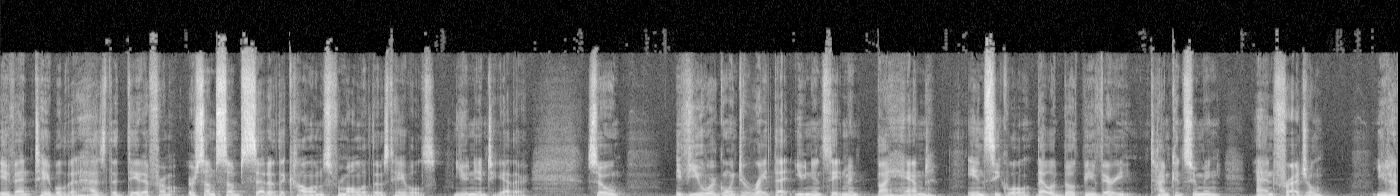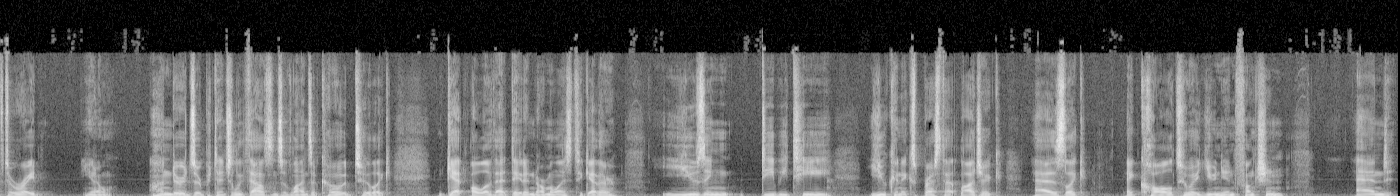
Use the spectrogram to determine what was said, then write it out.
event table that has the data from, or some subset of the columns from all of those tables union together. So if you were going to write that union statement by hand in SQL, that would both be very time consuming and fragile. You'd have to write, you know, hundreds or potentially thousands of lines of code to like get all of that data normalized together. Using DBT, you can express that logic as like a call to a union function and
